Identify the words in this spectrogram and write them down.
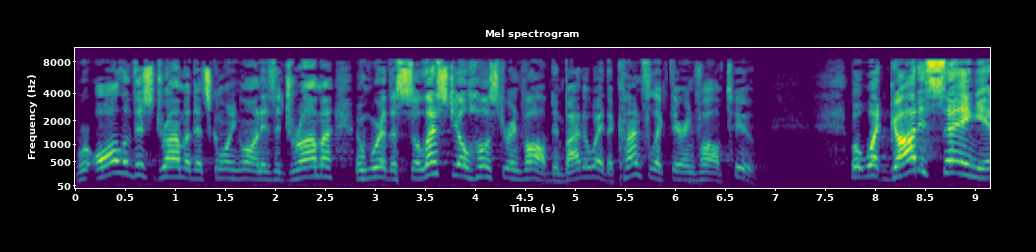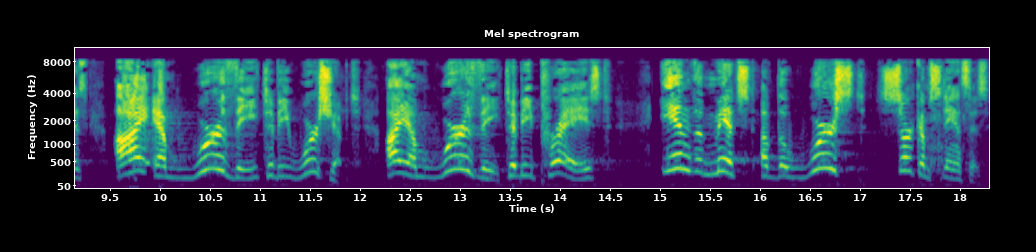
where all of this drama that's going on is a drama and where the celestial hosts are involved. And by the way, the conflict they're involved too. But what God is saying is, I am worthy to be worshiped. I am worthy to be praised in the midst of the worst circumstances.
